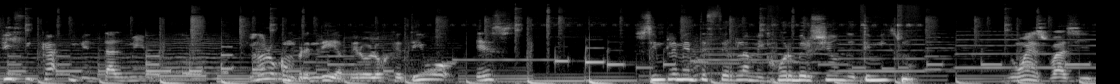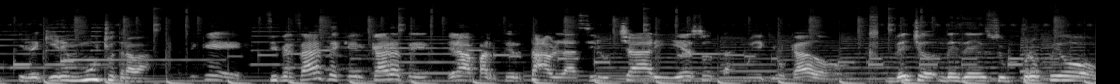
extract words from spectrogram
física y mentalmente. Yo no lo comprendía, pero el objetivo es simplemente ser la mejor versión de ti mismo. No es fácil y requiere mucho trabajo. Así que si pensabas de que el karate era partir tablas y luchar y eso, estás muy equivocado. De hecho, desde su propio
